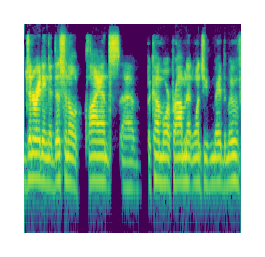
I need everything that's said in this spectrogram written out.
generating additional clients uh, become more prominent once you've made the move?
